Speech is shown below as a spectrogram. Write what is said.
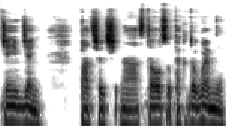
dzień w dzień patrzeć na 100 osób tak dogłębnie,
